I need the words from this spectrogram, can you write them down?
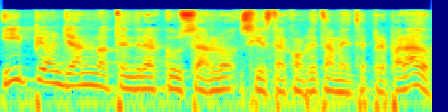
y Pyongyang no tendrá que usarlo si está completamente preparado.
